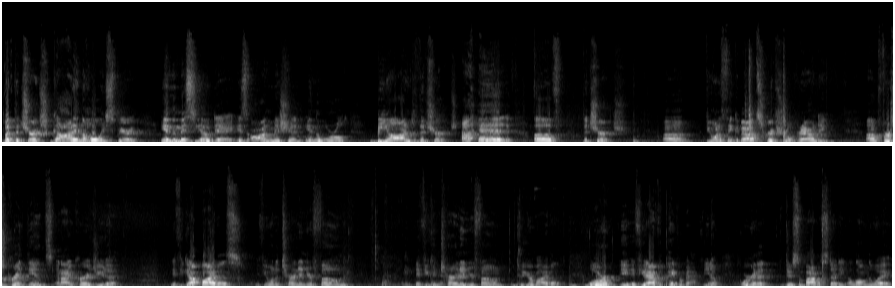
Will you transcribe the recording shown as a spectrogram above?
But the church, God and the Holy Spirit, in the Missio Dei, is on mission in the world beyond the church, ahead of the church. Um, if you want to think about scriptural grounding, um, 1 Corinthians, and I encourage you to, if you got Bibles, if you want to turn in your phone, if you can turn in your phone to your Bible, or if you have a paperback, you know, we're going to do some Bible study along the way.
